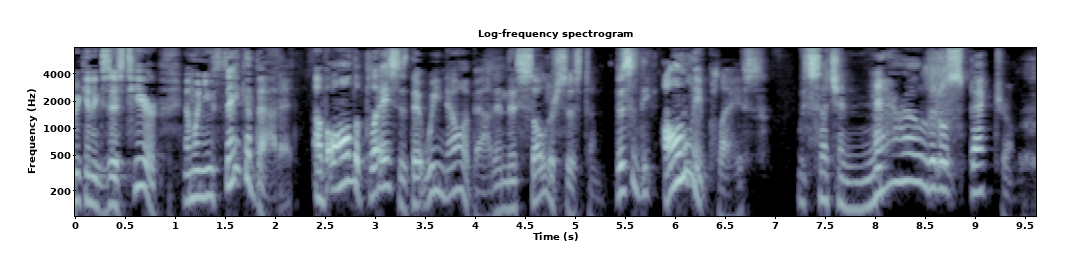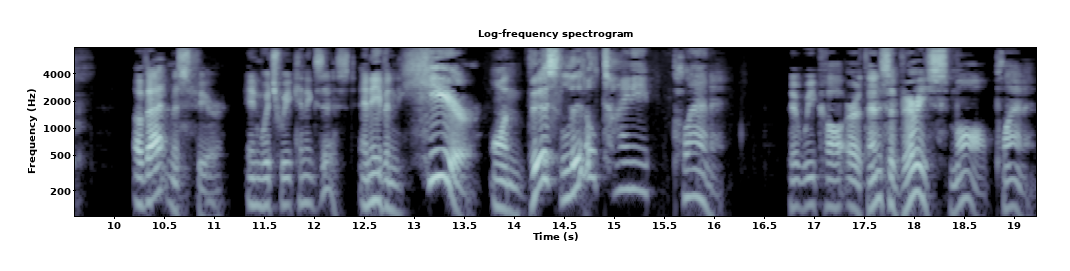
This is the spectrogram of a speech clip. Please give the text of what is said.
We can exist here. And when you think about it, of all the places that we know about in this solar system, this is the only place with such a narrow little spectrum of atmosphere in which we can exist. And even here on this little tiny planet that we call Earth, and it's a very small planet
